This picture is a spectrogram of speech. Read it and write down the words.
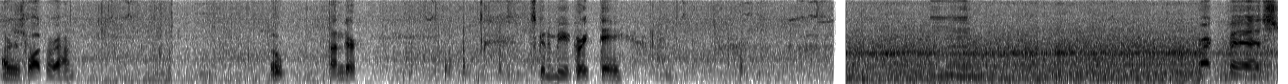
I'll just walk around. Oh, thunder. It's gonna be a great day. Mm. Breakfast.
